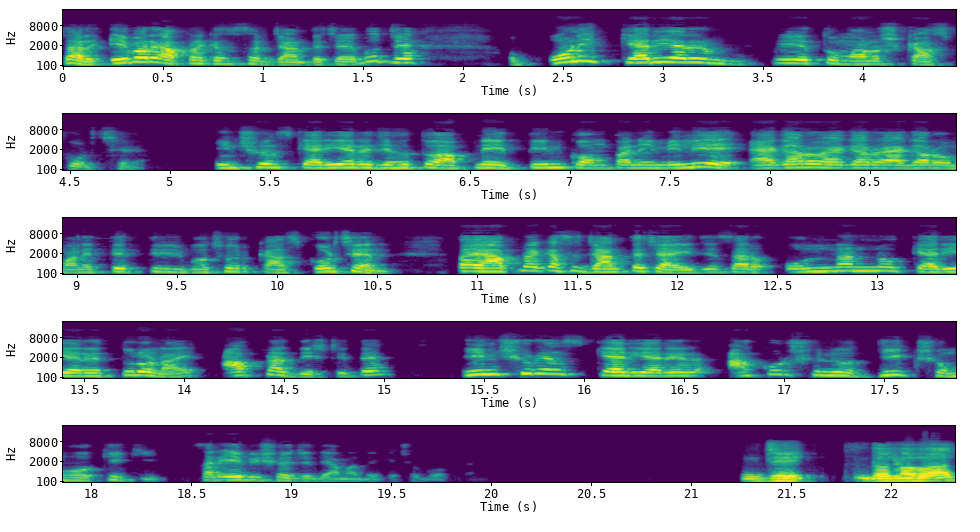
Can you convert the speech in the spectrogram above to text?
স্যার, এবারে আপনার কাছে স্যার জানতে চাইব যে অনেক ক্যারিয়ারের তো মানুষ কাজ করছে। ইন্স্যুরেন্স ক্যারিয়ারে যেহেতু আপনি তিন কোম্পানি মিলিয়ে এগারো এগারো এগারো মানে তেত্রিশ বছর কাজ করছেন, তাই আপনার কাছে জানতে চাই যে স্যার, অন্যান্য ক্যারিয়ারের তুলনায় আপনার দৃষ্টিতে ইন্স্যুরেন্স ক্যারিয়ারের আকর্ষণীয় দিক সমূহ কি কি? স্যার এই বিষয়ে যদি আমাদের কিছু বলতেন। জি, ধন্যবাদ।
